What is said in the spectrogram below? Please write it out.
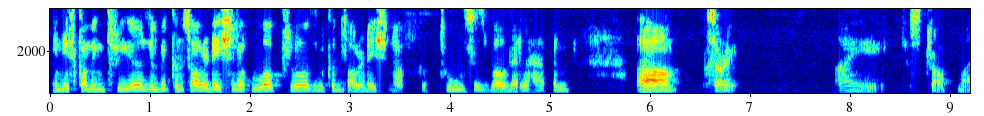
in these coming three years. There'll be consolidation of workflows and consolidation of tools as well that'll happen. Um, sorry, I just dropped my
